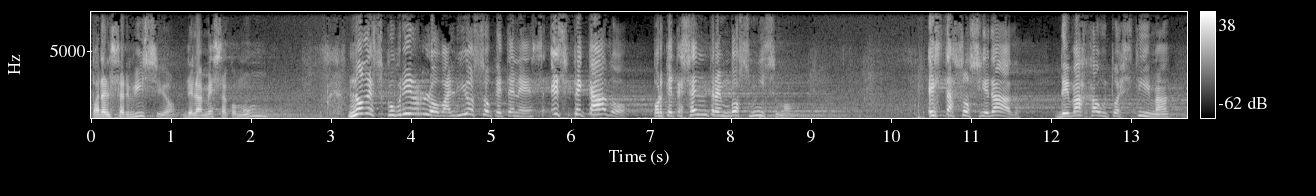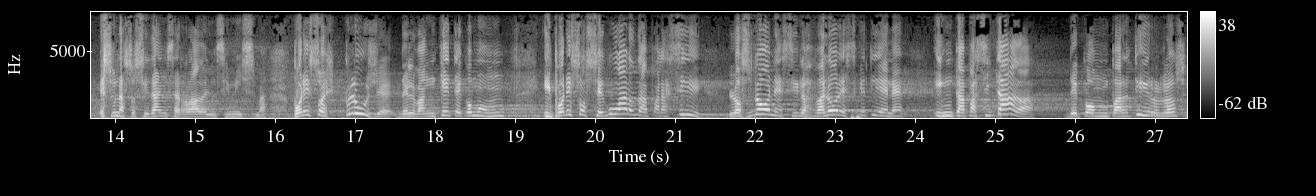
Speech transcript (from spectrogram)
para el servicio de la mesa común? No descubrir lo valioso que tenés es pecado porque te centra en vos mismo. Esta sociedad de baja autoestima es una sociedad encerrada en sí misma. Por eso excluye del banquete común y por eso se guarda para sí los dones y los valores que tiene, incapacitada de compartirlos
